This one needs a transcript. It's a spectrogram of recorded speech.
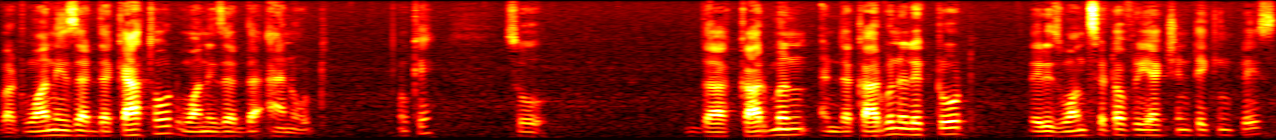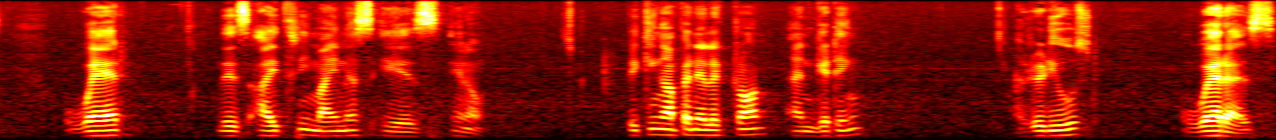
but one is at the cathode, one is at the anode. Okay. So, the carbon and the carbon electrode there is one set of reaction taking place, where this I 3 minus is you know picking up an electron and getting reduced, whereas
